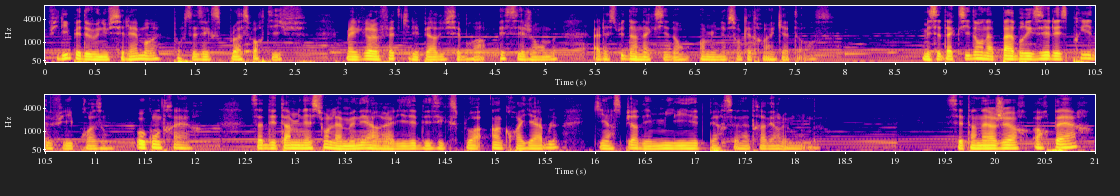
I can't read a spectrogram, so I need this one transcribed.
Philippe est devenu célèbre pour ses exploits sportifs, malgré le fait qu'il ait perdu ses bras et ses jambes à la suite d'un accident en 1994. Mais cet accident n'a pas brisé l'esprit de Philippe Croison. Au contraire, sa détermination l'a mené à réaliser des exploits incroyables qui inspirent des milliers de personnes à travers le monde. C'est un nageur hors pair.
